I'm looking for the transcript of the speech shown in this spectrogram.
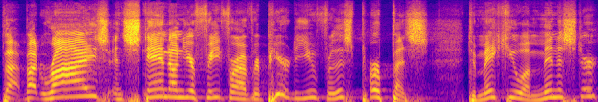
But, but rise and stand on your feet, for I've appeared to you for this purpose to make you a minister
